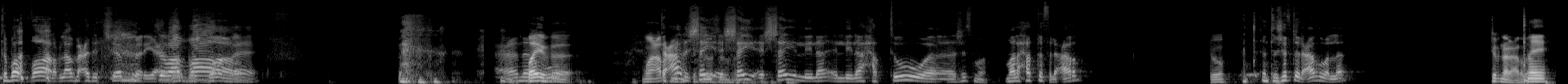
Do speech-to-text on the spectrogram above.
تبى تضارب لا بعد تشمر يعني تبى تضارب،. إيه. طيب ما تعال الشيء. الشيء الشيء اللي لا اللي لاحظتوه آه، شو اسمه؟ ما لاحظته في العرض؟ شو؟ انت أنتوا شفتوا العرض ولا شفنا العرض. إيه.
